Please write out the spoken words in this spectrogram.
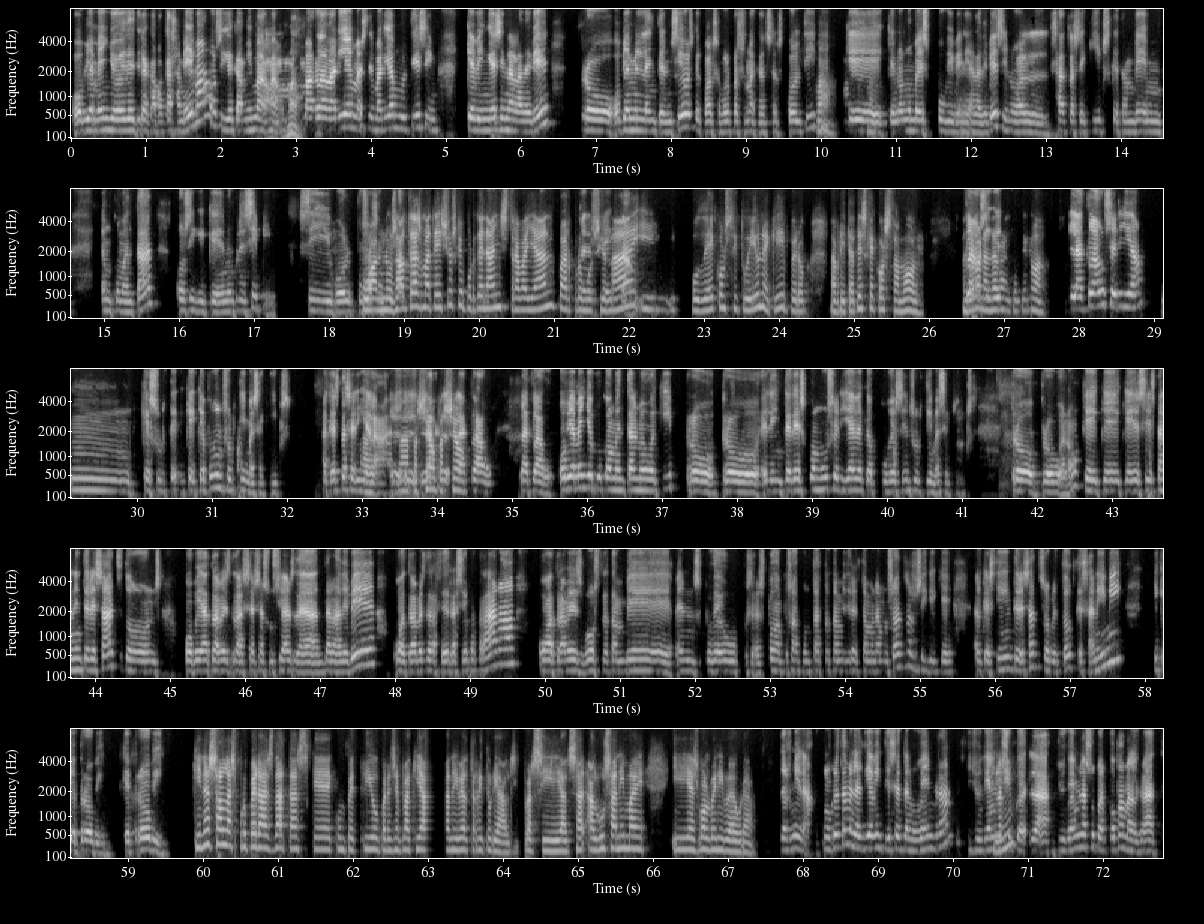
òbviament jo he de tirar cap a casa meva, o sigui que a mi ah, m'agradaria, m'estimaria moltíssim que vinguessin a l'ADB, però òbviament la intenció és que qualsevol persona que ens escolti, ah, que, ah. que no només pugui venir a l'ADB, sinó als altres equips que també hem, hem comentat, o sigui que en un principi si vol posar... O amb nosaltres mateixos que portem anys treballant per promocionar i, i poder constituir un equip, però la veritat és que costa molt. Endavant, Clar, o sigui, endavant, continua. La clau seria mmm, que, surte, que, que puguin sortir més equips. Aquesta seria ah, la, la, per això, la, per això. la clau la clau. Òbviament jo puc augmentar el meu equip, però, però l'interès comú seria de que poguessin sortir més equips. Però, però bueno, que, que, que si estan interessats, doncs, o bé a través de les xarxes socials de, de l'ADB o a través de la Federació Catalana o a través vostre també ens podeu, es poden posar en contacte també directament amb nosaltres, o sigui que el que estigui interessat, sobretot, que s'animi i que provi, que provi, Quines són les properes dates que competiu, per exemple, aquí a nivell territorial, per si algú s'anima i es vol venir a veure? Doncs mira, concretament el dia 27 de novembre juguem, sí? la, la, juguem la Supercopa Malgrat,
